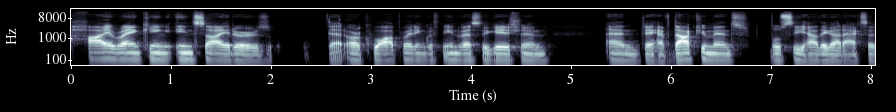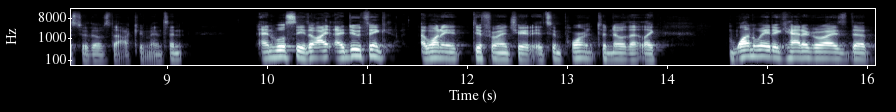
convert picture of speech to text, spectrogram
high ranking insiders that are cooperating with the investigation and they have documents. We'll see how they got access to those documents. And and we'll see. Though I, I do think I want to differentiate. It's important to know that like one way to categorize the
